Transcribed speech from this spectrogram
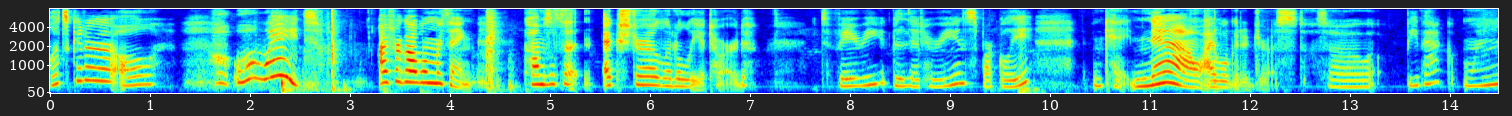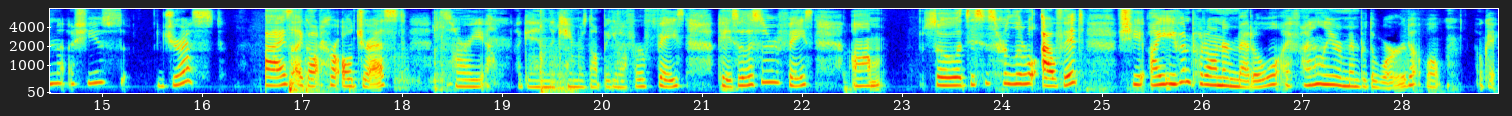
let's get her all... Oh, wait! I forgot one more thing. Comes with an extra little leotard. It's very glittery and sparkly. Okay, now I will get it dressed. So be back when she's dressed. Guys, I got her all dressed. Sorry, again, the camera's not big enough for her face. Okay, so this is her face. Um, so this is her little outfit. She, I even put on her medal. I finally remembered the word. Well, okay.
